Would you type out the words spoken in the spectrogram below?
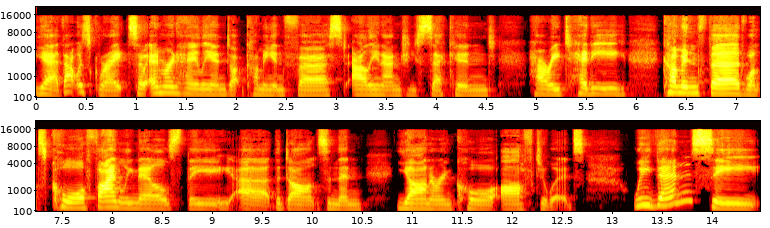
Yeah, that was great. So Emma and Haley end up coming in first, Ali and Angie second, Harry Teddy come in third once Core finally nails the uh the dance, and then Jana and Core afterwards. We then see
